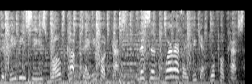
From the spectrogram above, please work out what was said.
The BBC's World Cup Daily Podcast. Listen wherever you get your podcast.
